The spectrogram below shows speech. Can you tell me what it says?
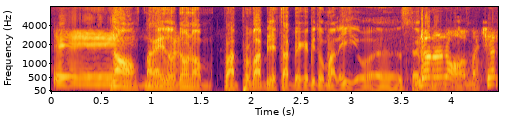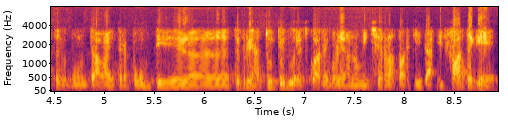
Eh, no, magari no, no, no, probabile ti abbia capito male io. Eh, no, no, no, ma certo che puntava ai tre punti. L'ho detto prima, tutte e due le squadre volevano vincere la partita. Il fatto è che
